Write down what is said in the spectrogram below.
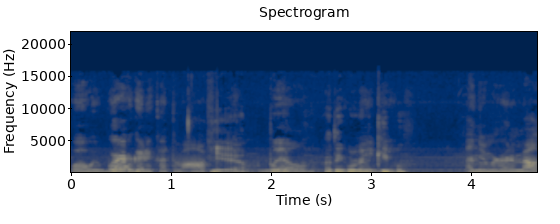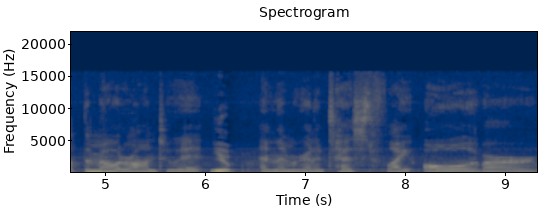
Well, we were gonna cut them off. yeah but we- Will. i think we're going to keep them And then we're gonna mount the motor onto it, yep and then we're gonna test flight all of our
